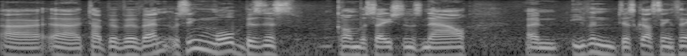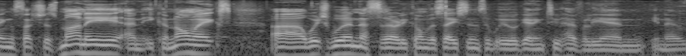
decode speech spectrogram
uh, uh, type of event. We're seeing more business conversations now and even discussing things such as money and economics, uh, which weren't necessarily conversations that we were getting too heavily in, you know,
